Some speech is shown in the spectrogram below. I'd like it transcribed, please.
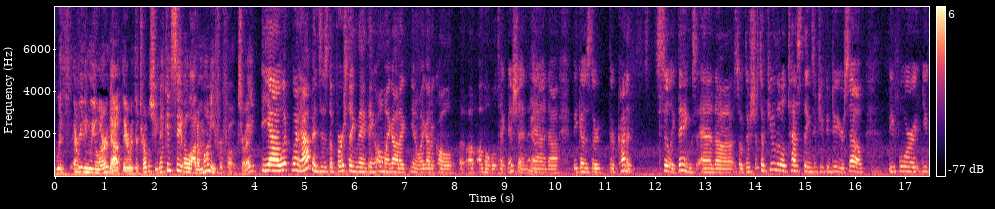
with everything we learned out there with the troubleshooting, that can save a lot of money for folks, right? Yeah, what what happens is the first thing they think, oh my god, I you know I got to call a, a, a mobile technician, Yeah. and uh, because they're they're kind of silly things, and uh, so there's just a few little test things that you can do yourself before you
